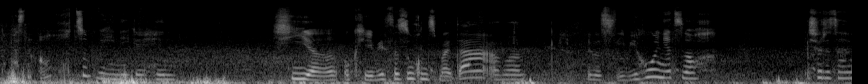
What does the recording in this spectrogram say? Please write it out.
Da passen auch zu wenige hin. Hier. Okay, wir versuchen es mal da, aber wir Wir holen jetzt noch, ich würde sagen,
